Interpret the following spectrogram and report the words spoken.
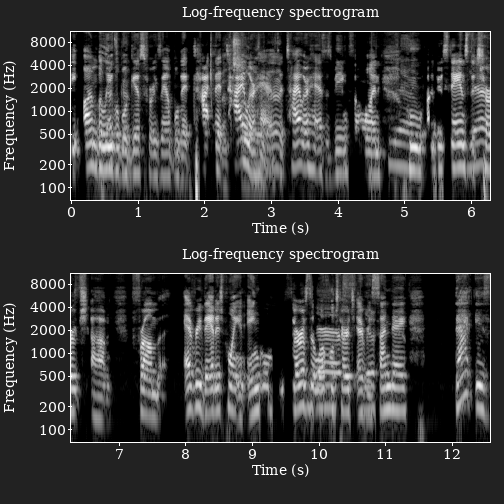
the unbelievable gifts, for example, that that That's Tyler so has. That Tyler has as being someone yeah. who understands the yes. church um, from every vantage point and angle, serves the yes. local church every yes. Sunday, that is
